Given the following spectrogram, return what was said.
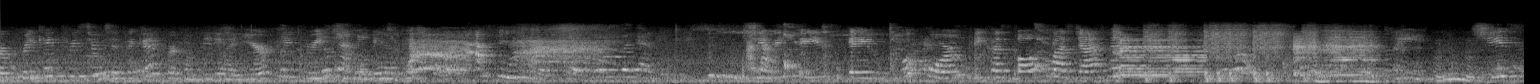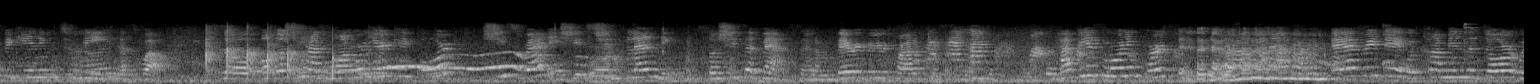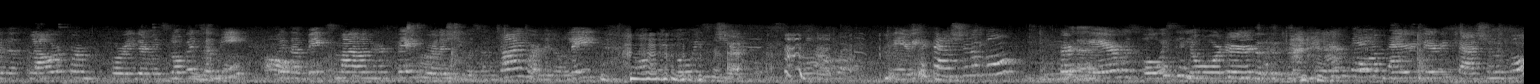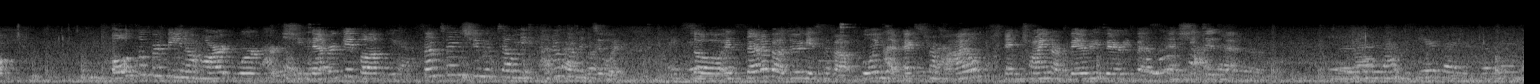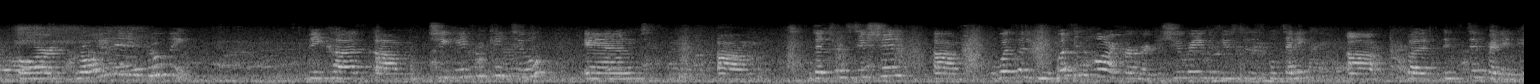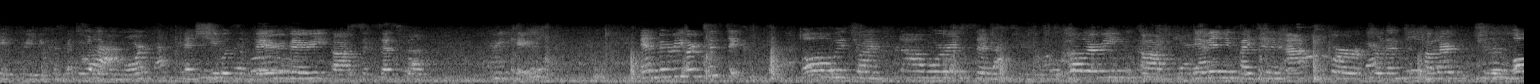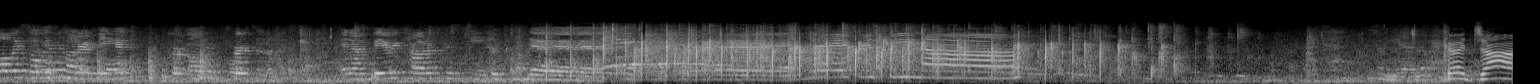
her pre-K3 certificate for completing a year of K3. She's moving to K4. She received a bookworm because also as Jasmine, she's beginning to read as well. So although she has one more year in K4, she's ready. She's she's blending. So she's advanced, and I'm very very proud of Cristina. Happiest morning person. Every day would come in the a flower for, for either Miss Lopez or me, with a oh. big smile on her face, whether she was on time or a little late. Always, always cheerful. Very fashionable. Her hair was always in order. Uniform, very, very fashionable. Also for being a hard worker. She never gave up. Sometimes she would tell me, I don't want to do it. So it's not about doing it, it's about going that extra mile and trying our very, very best, and she did that. For growing and improving. Because um, she came from K2 and um, the transition um, wasn't, wasn't hard for her because she already was used to the school setting. Uh, but it's different in K3 because we do a little more. And she was a very, very uh, successful pre-K and very artistic. Always drawing flowers and coloring. Um, even if I didn't ask for, for them to color, she would always, always color and make it her own, personalized. And I'm very proud of Cristina. Yay! Yay, Cristina! Good job.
